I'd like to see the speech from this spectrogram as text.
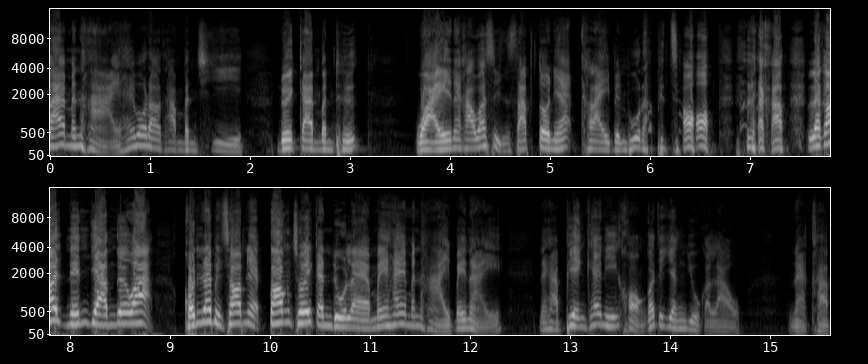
บ้านมันหาย ให้พวกเราทำบัญชี โดยการบันทึก ไว้นะครับว่าสินทรัพย์ตัวนี้ใครเป็นผู้รับผิดชอบนะครับ แล้วก็เน้นย้ำด้วยว่า คนที่รับผิดชอบเนี่ยต้องช่วยกันดูแลไม่ให้มันหายไปไหนนะครับ เพียงแค่นี้ของก็จะยังอยู่กับเรานะครับ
